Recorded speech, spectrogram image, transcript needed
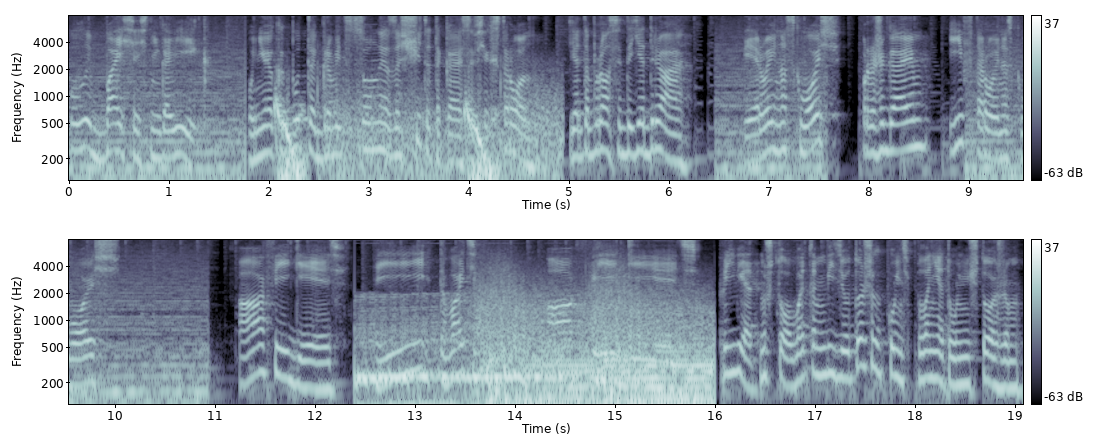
Улыбайся, снеговик. У нее как будто гравитационная защита такая со всех сторон. Я добрался до ядра. Первый насквозь прожигаем. И второй насквозь. Офигеть. И давайте... Офигеть. Привет, ну что, в этом видео тоже какую-нибудь планету уничтожим?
